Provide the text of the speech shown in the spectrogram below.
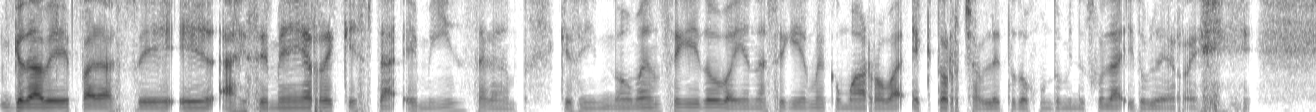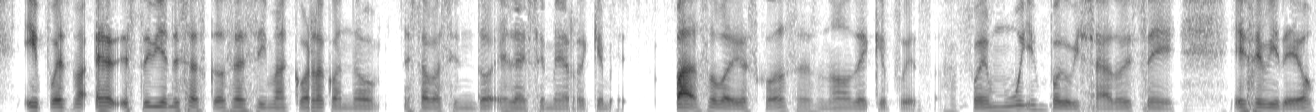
grabé para hacer el ASMR que está en mi Instagram. Que si no me han seguido, vayan a seguirme como arroba Héctor Chablet, todo junto minúscula y doble R. y pues eh, estoy viendo esas cosas y me acuerdo cuando estaba haciendo el ASMR que me pasó varias cosas, ¿no? De que pues fue muy improvisado ese, ese video.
